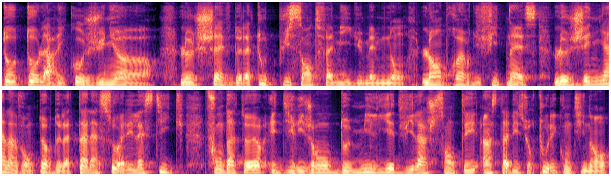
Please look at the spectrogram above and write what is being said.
Toto Larico Junior, le chef de la toute-puissante famille du même nom, l'empereur du fitness, le génial inventeur de la thalasso à l'élastique, fondateur et dirigeant de milliers de villages santé installés sur tous les continents,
